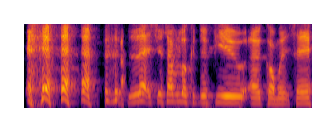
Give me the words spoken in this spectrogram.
Let's just have a look at a few uh, comments here.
